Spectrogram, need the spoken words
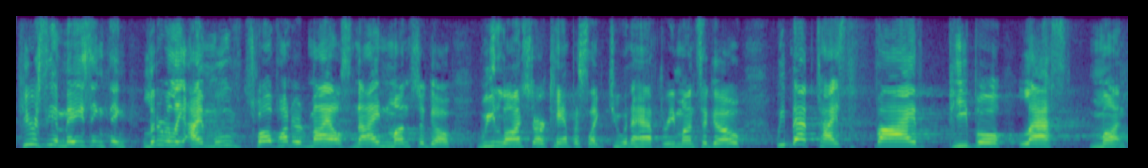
here's the amazing thing. Literally, I moved 1,200 miles nine months ago. We launched our campus like two and a half, three months ago. We baptized five people last month.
